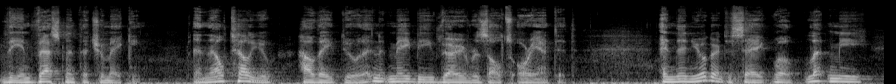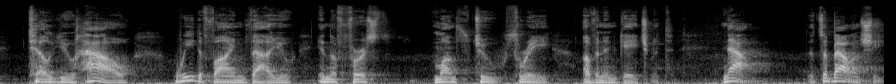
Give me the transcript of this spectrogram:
the investment that you're making and they'll tell you how they do it, and it may be very results oriented. And then you're going to say, well, let me tell you how we define value in the first month, two, three of an engagement. Now, it's a balance sheet.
